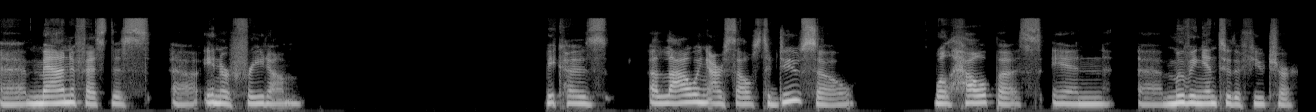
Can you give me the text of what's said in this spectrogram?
Uh, manifest this uh, inner freedom because allowing ourselves to do so will help us in uh, moving into the future.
